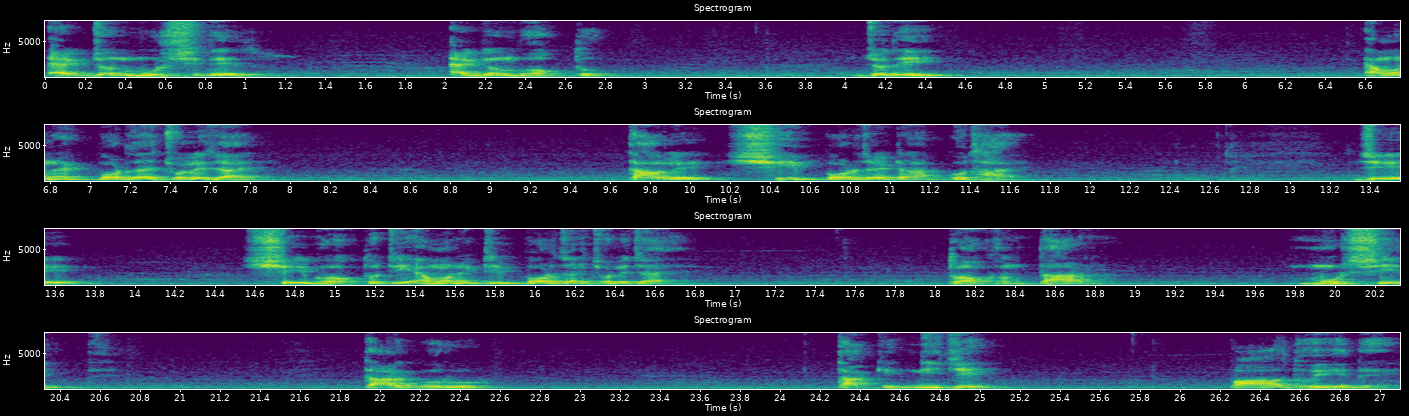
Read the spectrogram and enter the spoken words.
একজন মুর্শিদের একজন ভক্ত যদি এমন এক পর্যায়ে চলে যায় তাহলে সেই পর্যায়টা কোথায়? যে সেই ভক্তটি এমন একটি পর্যায়ে চলে যায়, তখন তার মুর্শিদ, তার গুরু তাকে নিজে পা ধুইয়ে দেয়।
